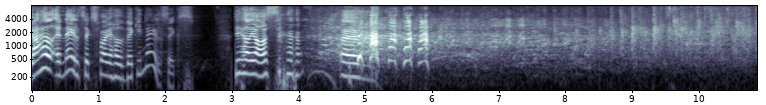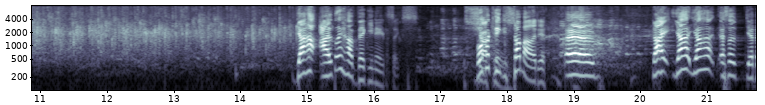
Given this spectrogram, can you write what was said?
jeg havde analsex, før jeg havde vaginalsex. Det havde jeg også. øhm, jeg har aldrig haft vaginalsex. Hvorfor griner de så meget af det? Øh, nej, jeg, jeg har, altså, jeg,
